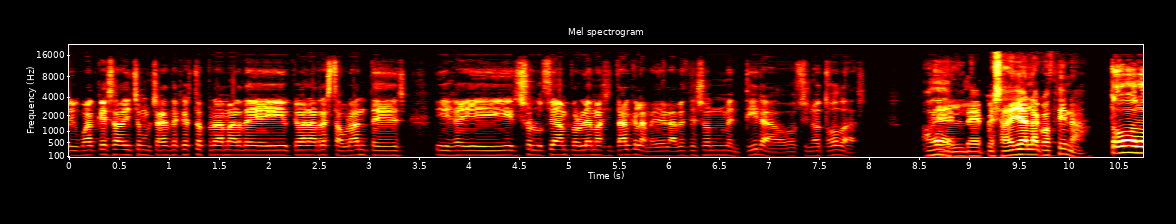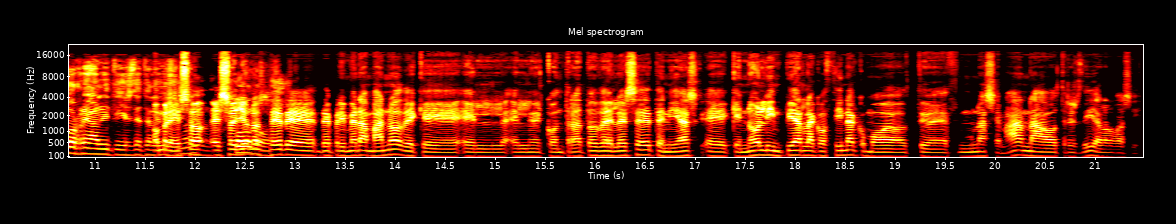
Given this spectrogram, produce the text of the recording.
igual que se ha dicho muchas veces que estos programas de que van a restaurantes y, y solucionan problemas y tal, que la mayoría de las veces son mentiras, o si no todas. A ver, El de pesadilla en la cocina. Todos los realities de televisión. Hombre, eso, eso yo lo sé de, de primera mano, de que el, en el contrato del S tenías eh, que no limpiar la cocina como te- una semana o tres días o algo así.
